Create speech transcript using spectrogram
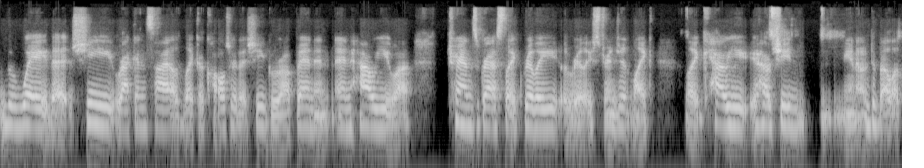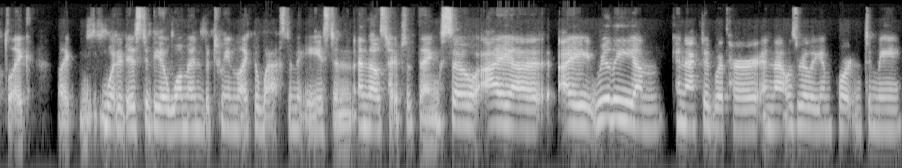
the way that she reconciled like a culture that she grew up in, and and how you uh, transgress like really really stringent like like how you how she you know developed like like what it is to be a woman between like the West and the East and, and those types of things. So I uh, I really um, connected with her, and that was really important to me.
